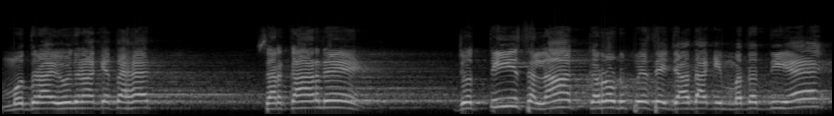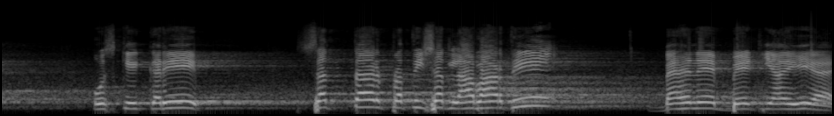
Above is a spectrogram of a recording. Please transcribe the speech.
मुद्रा योजना के तहत सरकार ने जो 30 लाख करोड़ रुपए से ज़्यादा की मदद दी है, उसकी करीब 70 प्रतिशत लाभार्थी बहनें बेटियाँ ही है।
